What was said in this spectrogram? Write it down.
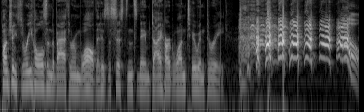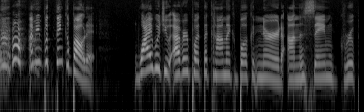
punching three holes in the bathroom wall that his assistants named Die Hard 1, 2, and 3. oh, I mean, but think about it. Why would you ever put the comic book nerd on the same group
